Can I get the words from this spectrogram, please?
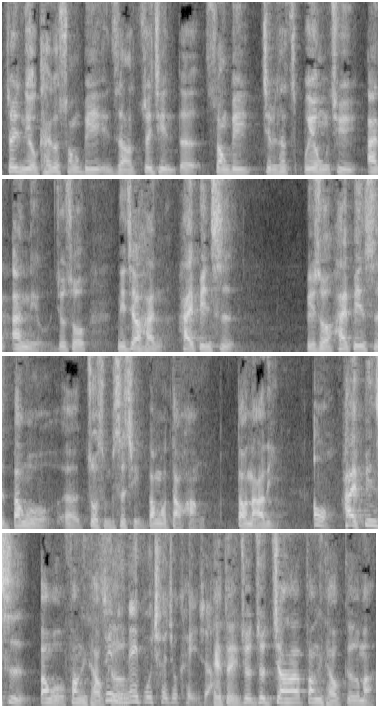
最近你有开过双 B，你知道最近的双 B 基本上是不用去按按钮，就是说你只要喊嗨宾士，比如说嗨宾士帮我呃做什么事情，帮我导航到哪里。哦。嗨宾士帮我放一条歌。所以你那部车就可以是吧？哎，对，就就叫他放一条歌嘛。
